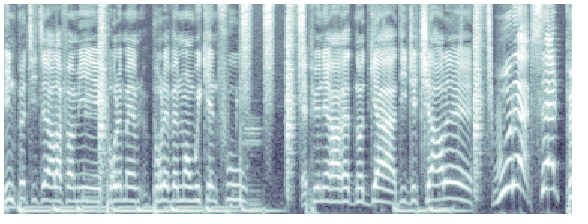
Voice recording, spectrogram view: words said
Une petite heure la famille pour l'événement Weekend Fou. Et puis on ira arrête notre gars, DJ Charlie. What up, P?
